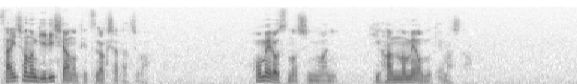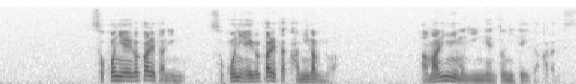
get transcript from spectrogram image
最初のギリシアの哲学者たちは、ホメロスの神話に批判の目を向けました。そこに描かれた人、そこに描かれた神々は、あまりにも人間と似ていたからです。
